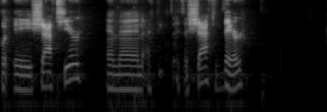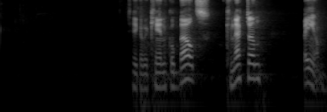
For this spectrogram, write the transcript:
put a shaft here, and then I think it's a shaft there. Take a mechanical belt, connect them, bam.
